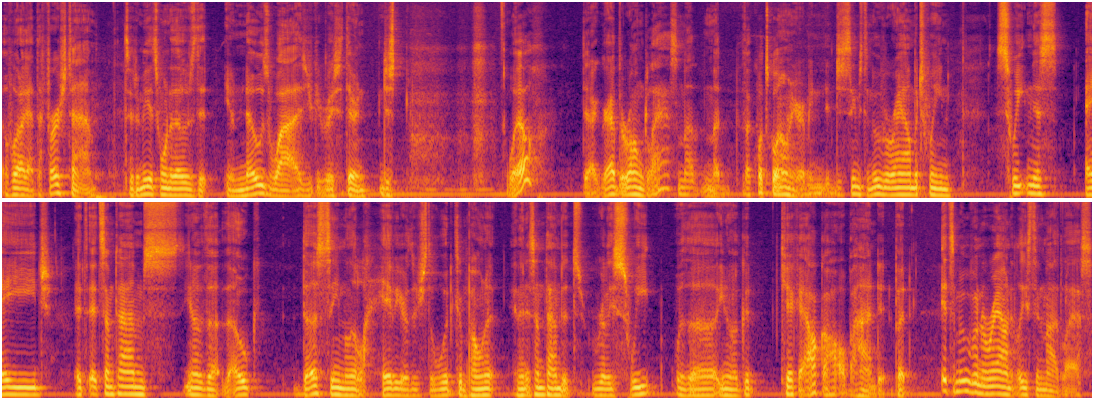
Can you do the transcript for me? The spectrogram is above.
of what I got the first time. So to me, it's one of those that, you know, nose wise, you could really sit there and just, well, did I grab the wrong glass? Am I, am I- like, what's going on here? I mean, it just seems to move around between sweetness, age. It, it sometimes, you know, the, the oak does seem a little heavier. There's the wood component, and then it, sometimes it's really sweet with a, you know, a good kick of alcohol behind it. But it's moving around, at least in my glass.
